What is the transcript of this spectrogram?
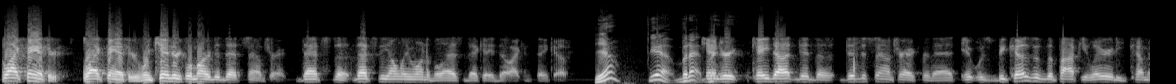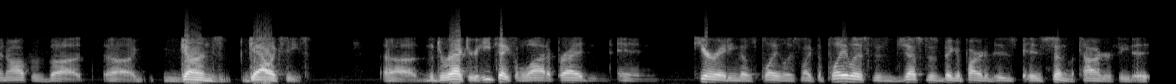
Black Panther. Black Panther. When Kendrick Lamar did that soundtrack, that's the that's the only one of the last decade though I can think of. Yeah. Yeah, but, that, Kendrick K Dot did the did the soundtrack for that. It was because of the popularity coming off of uh, uh, Guns Galaxies. Uh, the director he takes a lot of pride in, in curating those playlists. Like the playlist is just as big a part of his his cinematography to,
